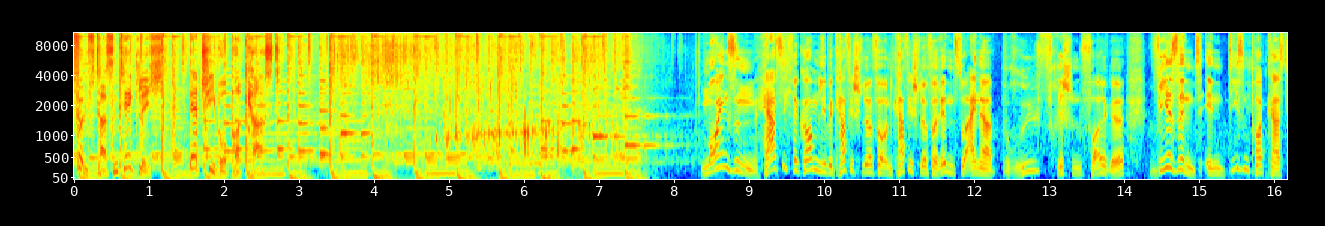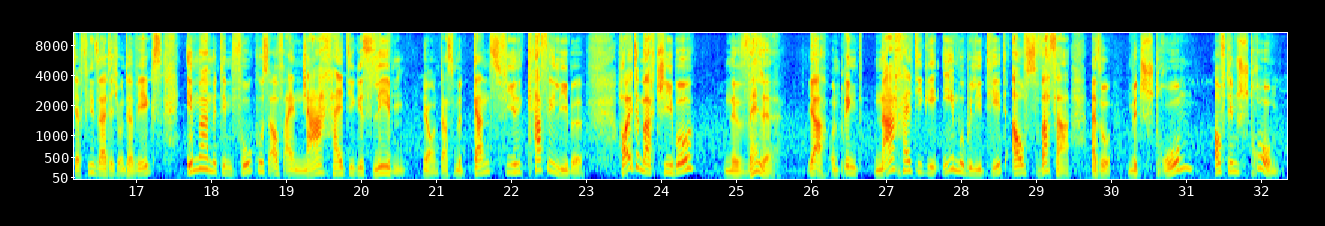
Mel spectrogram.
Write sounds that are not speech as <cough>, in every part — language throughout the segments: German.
Fünf Tassen täglich. Der Chibo Podcast. Moinsen! Herzlich willkommen, liebe Kaffeeschlürfer und Kaffeeschlürferinnen, zu einer brühfrischen Folge. Wir sind in diesem Podcast ja vielseitig unterwegs, immer mit dem Fokus auf ein nachhaltiges Leben. Ja, und das mit ganz viel Kaffeeliebe. Heute macht Chibo eine Welle. Ja, und bringt nachhaltige E-Mobilität aufs Wasser, also mit Strom auf dem Strom.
